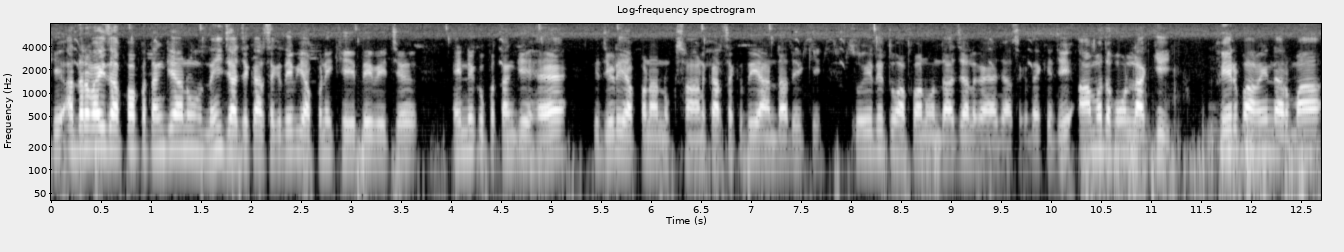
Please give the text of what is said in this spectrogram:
ਕਿ ਅਦਰਵਾਈਜ਼ ਆਪਾਂ ਪਤੰਗਿਆਂ ਨੂੰ ਨਹੀਂ ਜੱਜ ਕਰ ਸਕਦੇ ਵੀ ਆਪਣੇ ਖੇਤ ਦੇ ਵਿੱਚ ਇੰਨੇ ਕੋ ਪਤੰਗੇ ਹੈ ਕਿ ਜਿਹੜੇ ਆਪਣਾ ਨੁਕਸਾਨ ਕਰ ਸਕਦੇ ਆ ਅੰਡਾ ਦੇ ਕੇ। ਸੋ ਇਹਦੇ ਤੋਂ ਆਪਾਂ ਨੂੰ ਅੰਦਾਜ਼ਾ ਲਗਾਇਆ ਜਾ ਸਕਦਾ ਕਿ ਜੇ ਆਮਦ ਹੋਣ ਲੱਗ ਗਈ ਫਿਰ ਭਾਵੇਂ ਨਰਮਾ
